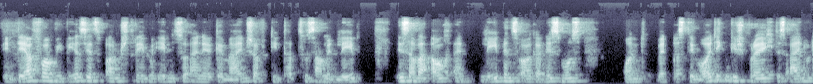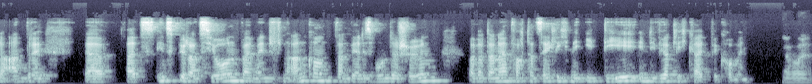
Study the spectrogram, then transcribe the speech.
in der Form, wie wir es jetzt anstreben, eben zu einer Gemeinschaft, die zusammenlebt, ist aber auch ein Lebensorganismus. Und wenn aus dem heutigen Gespräch das ein oder andere äh, als Inspiration bei Menschen ankommt, dann wäre das wunderschön, weil wir dann einfach tatsächlich eine Idee in die Wirklichkeit bekommen. Jawohl.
